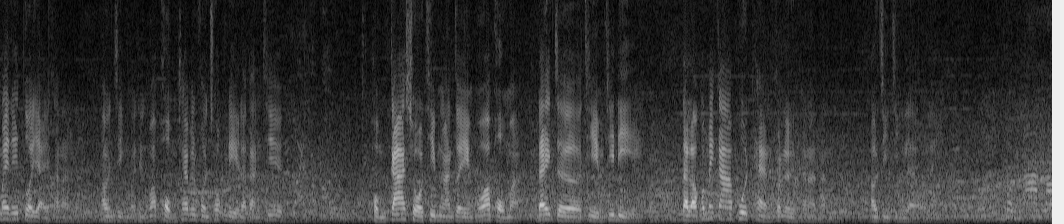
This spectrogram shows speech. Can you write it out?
ไม่ได้ตัวใหญ่ขนาดนั้น เอาจริงๆหมายถึงว่าผมแค่เป็นคนโชคดีแล้วกันที่ ผมกล้าโชว์ทีมงานตัวเอง เพราะว่าผมอะได้เจอทีมที่ดี แต่เราก็ไม่กล้าพูดแทนคนอื่นขนาดนั้น เอาจริง ๆ แล้วอะไรอย่างเงี้ย ผลงานเรา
